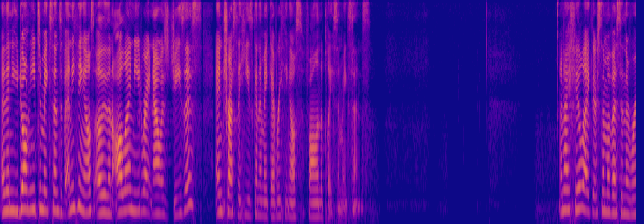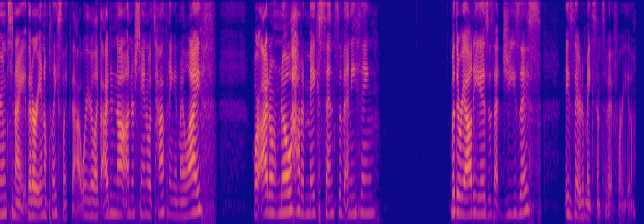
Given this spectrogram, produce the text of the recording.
And then you don't need to make sense of anything else other than all I need right now is Jesus and trust that He's going to make everything else fall into place and make sense. And I feel like there's some of us in the room tonight that are in a place like that where you're like, I do not understand what's happening in my life, or I don't know how to make sense of anything. But the reality is, is that Jesus is there to make sense of it for you.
